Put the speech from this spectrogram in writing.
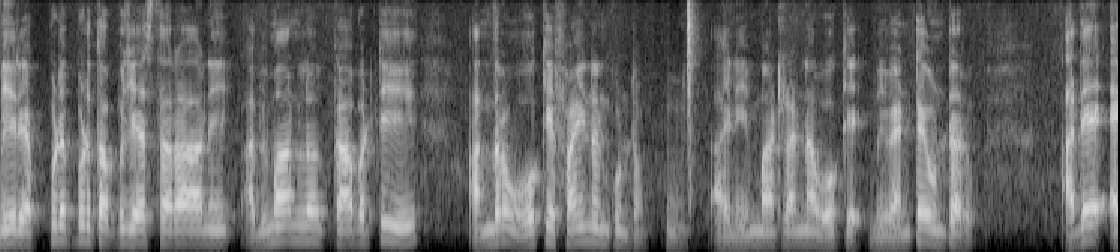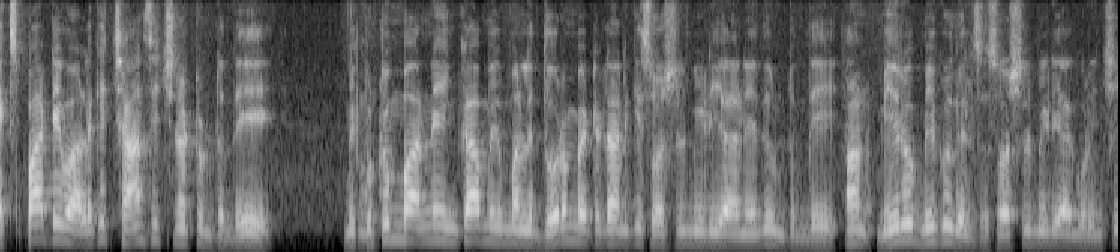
మీరు ఎప్పుడెప్పుడు తప్పు చేస్తారా అని అభిమానులు కాబట్టి అందరం ఓకే ఫైన్ అనుకుంటాం. ఆయన ఏం మాట్లాడినా ఓకే మీ వెంటే ఉంటారు. అదే ఎక్స్ పార్టీ వాళ్ళకి ఛాన్స్ ఇచ్చినట్టు ఉంటుంది మీ కుటుంబాన్ని ఇంకా మిమ్మల్ని దూరం పెట్టడానికి సోషల్ మీడియా అనేది ఉంటుంది. మీరు మీకు తెలుసు సోషల్ మీడియా గురించి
